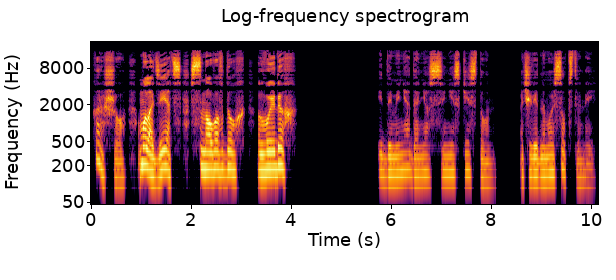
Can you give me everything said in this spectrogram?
Хорошо, молодец. Снова вдох, выдох. И до меня донесся низкий стон, очевидно, мой собственный.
